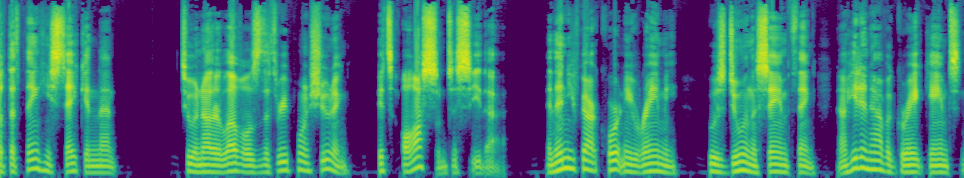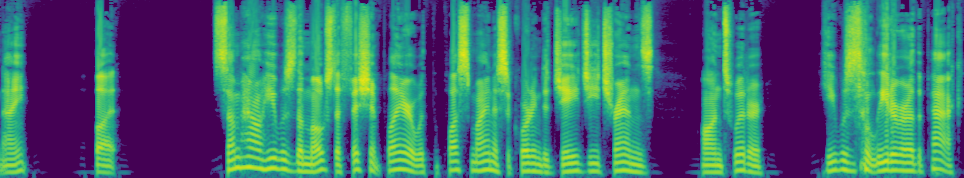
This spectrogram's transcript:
But the thing he's taken that to another level is the three point shooting. It's awesome to see that. And then you've got Courtney Ramey, who's doing the same thing. Now, he didn't have a great game tonight, but somehow he was the most efficient player with the plus minus, according to JG Trends on Twitter. He was the leader of the pack.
